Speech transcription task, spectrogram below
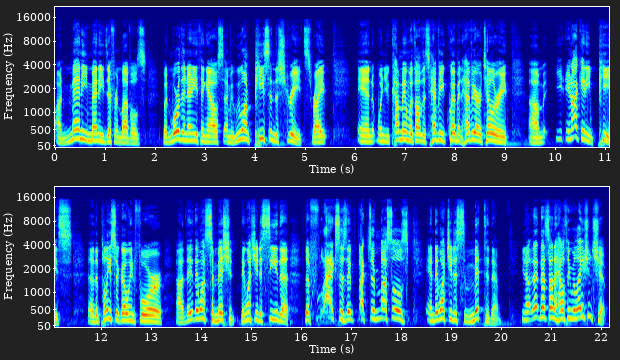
on many many different levels. But more than anything else i mean we want peace in the streets right and when you come in with all this heavy equipment, heavy artillery, um, you're not getting peace. Uh, the police are going for uh, they, they want submission. They want you to see the the flexes, they flex their muscles, and they want you to submit to them. You know that, that's not a healthy relationship.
